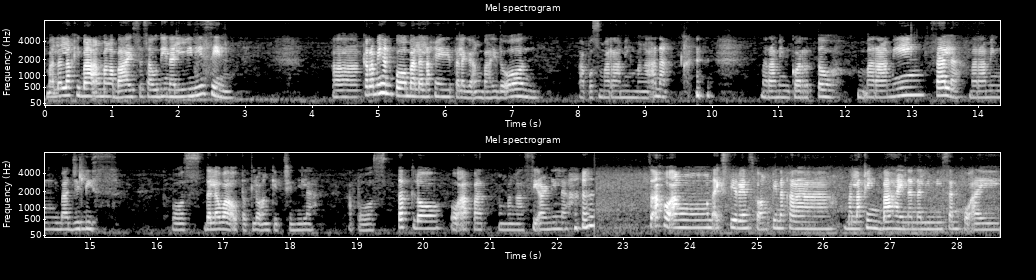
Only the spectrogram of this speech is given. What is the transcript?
malalaki ba ang mga bahay sa Saudi na lilinisin? Ah, karamihan po, malalaki talaga ang bahay doon. Tapos maraming mga anak. maraming kwarto. Maraming sala. Maraming majilis. Tapos dalawa o tatlo ang kitchen nila. Tapos tatlo o apat ang mga CR nila. so ako, ang na-experience ko, ang pinaka malaking bahay na nalinisan ko ay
